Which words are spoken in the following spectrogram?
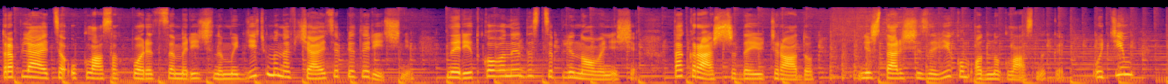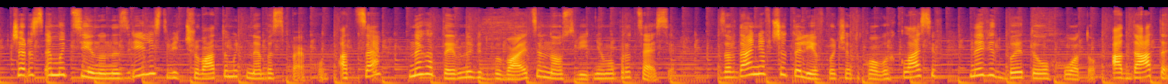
Трапляється у класах поряд з семирічними дітьми, навчаються п'ятирічні. Нерідко вони дисциплінованіші та краще дають раду, ніж старші за віком однокласники. Утім, через емоційну незрілість відчуватимуть небезпеку, а це негативно відбивається на освітньому процесі. Завдання вчителів початкових класів не відбити охоту, а дати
